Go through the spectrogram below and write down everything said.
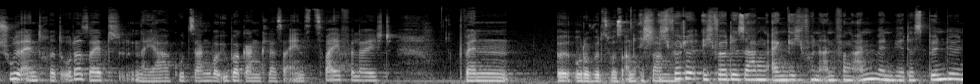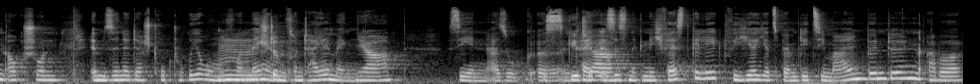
Schuleintritt oder seit, naja, gut, sagen wir Übergang Klasse 1, 2 vielleicht, wenn oder würdest du was anderes ich, sagen? Ich würde, ich würde sagen, eigentlich von Anfang an, wenn wir das Bündeln auch schon im Sinne der Strukturierung von Mengen, stimmt. von Teilmengen ja. sehen. Also äh, es, geht kein, ja es ist nicht festgelegt, wie hier jetzt beim dezimalen Bündeln, aber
